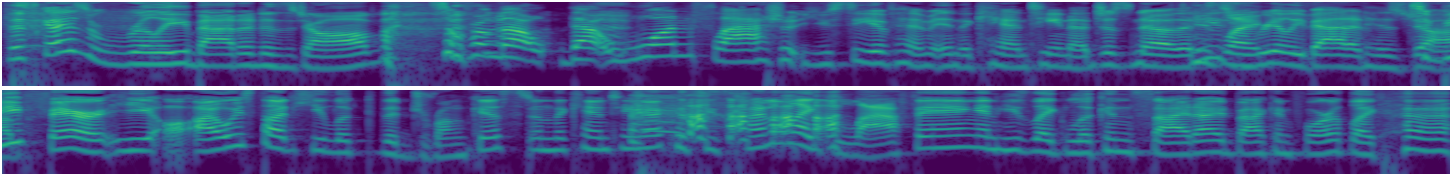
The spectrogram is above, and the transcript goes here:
this guy's really bad at his job. So from that that one flash that you see of him in the cantina, just know that he's, He's like- really bad at his job. to be fair, he I always thought he looked the drunkest in the cantina because he's kind of like laughing and he's like looking side eyed back and forth, like huh,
